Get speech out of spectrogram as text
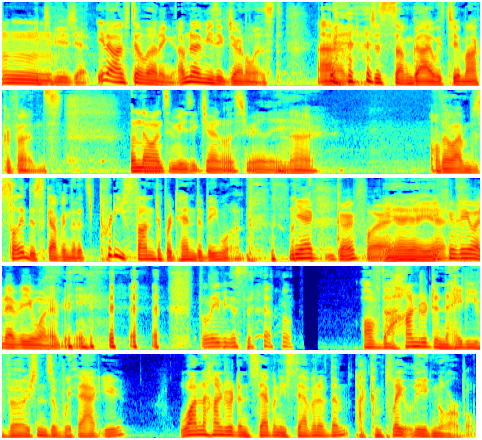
interviews yet. You know, I'm still learning. I'm no music journalist. Um, just some guy with two microphones. Well, no one's a music journalist, really. No. Although I'm slowly discovering that it's pretty fun to pretend to be one. Yeah, go for it. Yeah, yeah, yeah. You can be whatever you want to be. Believe in yourself. Of the 180 versions of Without You, 177 of them are completely ignorable.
